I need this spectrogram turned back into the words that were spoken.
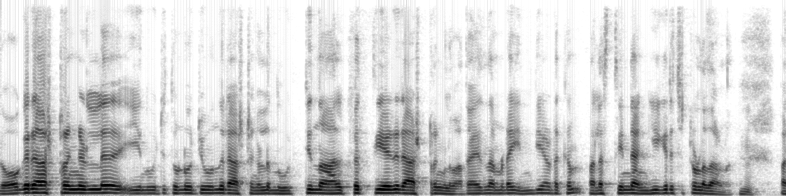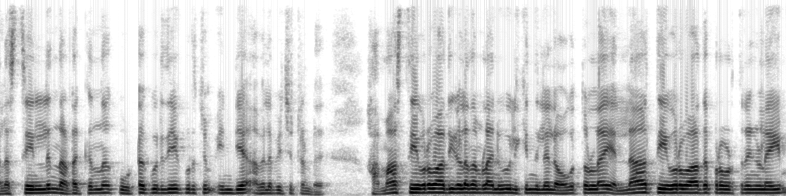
ലോകരാഷ്ട്രങ്ങളിൽ ഈ നൂറ്റി തൊണ്ണൂറ്റി മൂന്ന് രാഷ്ട്രങ്ങളിൽ നൂറ്റി നാൽപ്പത്തിയേഴ് രാഷ്ട്രങ്ങളും അതായത് നമ്മുടെ ഇന്ത്യ അടക്കം പലസ്തീനെ അംഗീകരിച്ചിട്ടുള്ളതാണ്. പലസ്തീനിൽ നടക്കുന്ന കൂട്ടക്കുരുതിയെക്കുറിച്ചും ഇന്ത്യ അപലപിച്ചിട്ടുണ്ട്. ഹമാസ് തീവ്രവാദികളെ നമ്മൾ അനുകൂലിക്കുന്നില്ല. ലോകത്തുള്ള എല്ലാ തീവ്രവാദ പ്രവർത്തനങ്ങളെയും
